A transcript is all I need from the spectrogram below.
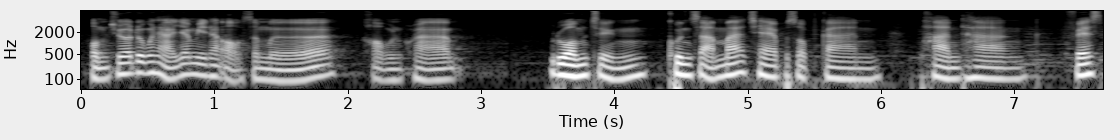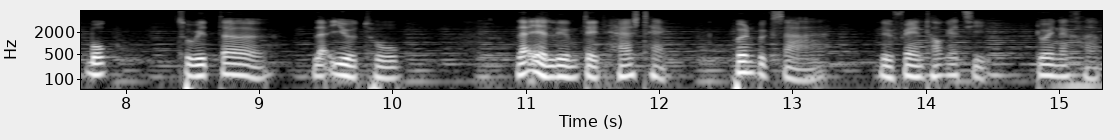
ผมเชื่อว่าทุกปัญหาย่อมมีทางออกเสมอ ขอบคุณครับ รวมถึงคุณสามารถแชร์ประสบการณ์ ผ่านทาง Facebook Twitter และ YouTube และอย่าลืมติด Hashtag เพื่อนปรึกษาหรือ f r ร e n d t a l k a ด้วยนะครับ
